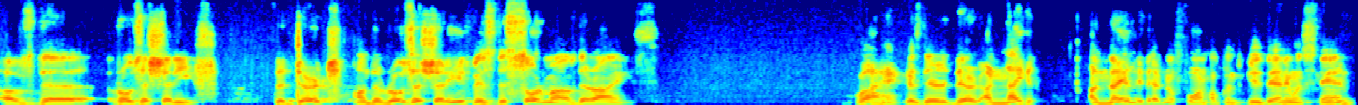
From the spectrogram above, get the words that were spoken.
of the Rosa Sharif. The dirt on the Rosa Sharif is the surma of their eyes. Why? Because they're, they're annihilated, annihilated, they have no form, how can anyone stand?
